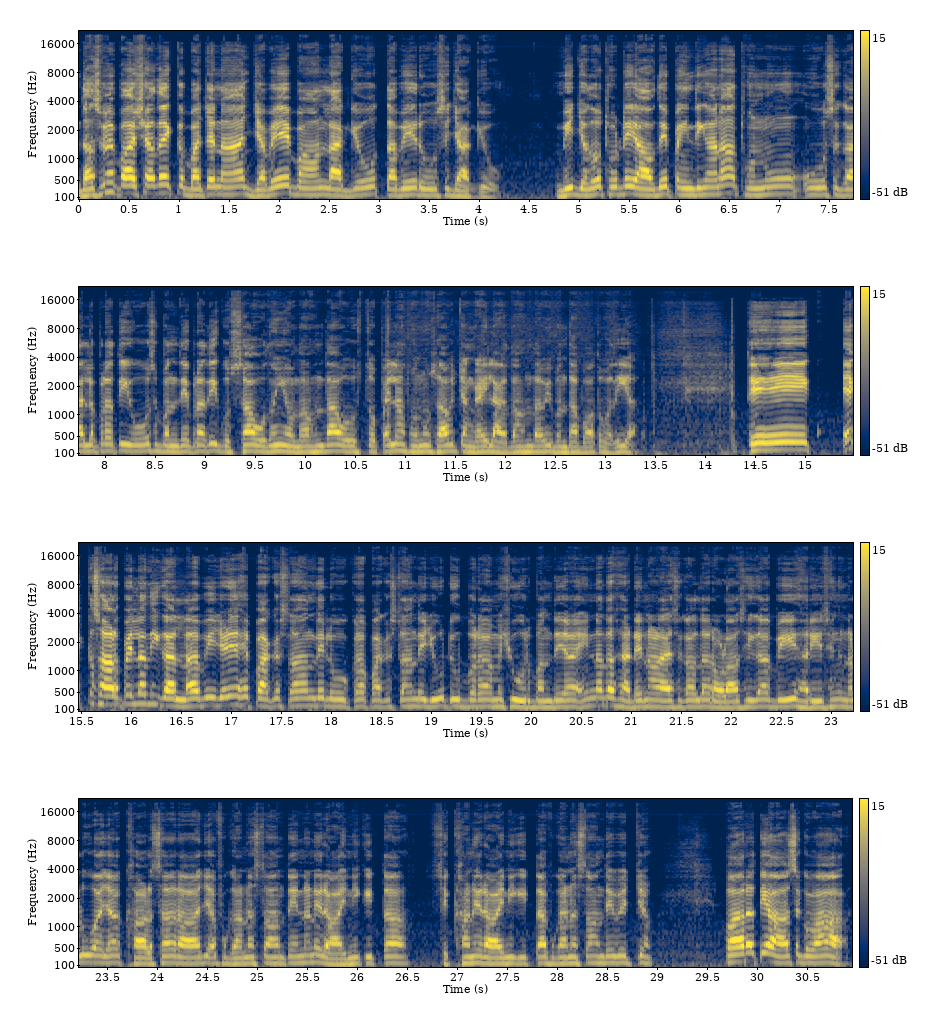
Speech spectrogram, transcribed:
ਦਸਵੇਂ ਪਾਤਸ਼ਾਹ ਦਾ ਇੱਕ ਬਚਨ ਆ, ਜਵੇ ਬਾਣ ਲੱਗਿਓ, ਤਵੇ ਰੂਸ ਜਾਗਿਓ। ਵੀ ਜਦੋਂ ਤੁਹਾਡੇ ਆਪਦੇ ਪੈਂਦੀਆਂ ਨਾ, ਤੁਹਾਨੂੰ ਉਸ ਗੱਲ ਪ੍ਰਤੀ, ਉਸ ਬੰਦੇ ਪ੍ਰਤੀ ਗੁੱਸਾ ਉਦੋਂ ਹੀ ਆਉਂਦਾ ਹੁੰਦਾ, ਉਸ ਤੋਂ ਪਹਿਲਾਂ ਤੁਹਾਨੂੰ ਸਭ ਚੰਗਾ ਹੀ ਲੱਗਦਾ ਹੁੰਦਾ ਵੀ ਬੰਦਾ ਬਹੁਤ ਵਧੀਆ। ਤੇ ਇੱਕ ਸਾਲ ਪਹਿਲਾਂ ਦੀ ਗੱਲ ਆ ਵੀ ਜਿਹੜੇ ਇਹ ਪਾਕਿਸਤਾਨ ਦੇ ਲੋਕ ਆ, ਪਾਕਿਸਤਾਨ ਦੇ ਯੂਟਿਊਬਰ ਆ, ਮਸ਼ਹੂਰ ਬੰਦੇ ਆ, ਇਹਨਾਂ ਦਾ ਸਾਡੇ ਨਾਲ ਇਸ ਗੱਲ ਦਾ ਰੌਲਾ ਸੀਗਾ ਵੀ ਹਰੀ ਸਿੰਘ ਨਲੂਆ ਜਾਂ, ਖਾਲਸਾ ਰਾਜ ਅਫਗਾਨਿਸਤਾਨ ਤੇ ਇਹਨਾਂ ਨੇ ਰਾਜ ਨਹੀਂ ਕੀਤਾ, ਸਿੱਖਾਂ ਨੇ ਰਾਜ ਨਹੀਂ ਕੀਤਾ ਅਫਗਾਨਿਸਤਾਨ ਦੇ ਵਿੱਚ। ਪਰ ਇਤਿਹਾਸ ਗਵਾਹ।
